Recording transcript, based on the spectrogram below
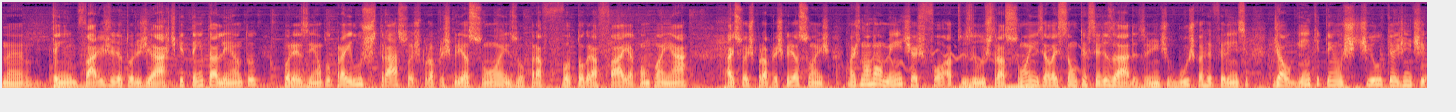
Né? Tem vários diretores de arte que têm talento, por exemplo, para ilustrar suas próprias criações ou para fotografar e acompanhar as suas próprias criações. Mas normalmente as fotos, ilustrações, elas são terceirizadas. A gente busca a referência de alguém que tem um estilo que a gente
